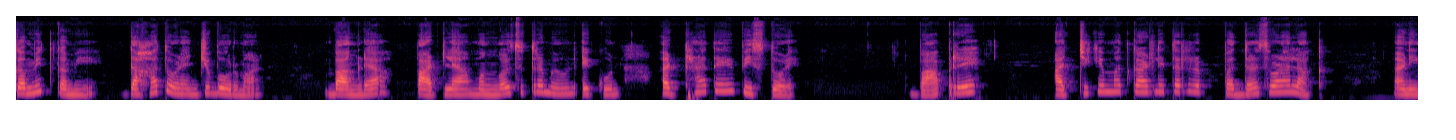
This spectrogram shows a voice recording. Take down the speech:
कमीत कमी दहा तोळ्यांची बोरमाळ. बांगड्या पाटल्या मंगळसूत्र मिळून एकूण अठरा ते वीस तोळे. बाप रे! आजची किंमत काढली तर पंधरा सोळा लाख. आणि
